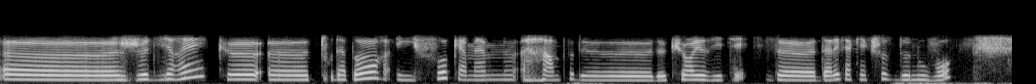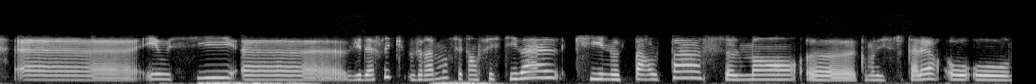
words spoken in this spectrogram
Euh, je dirais que tout d'abord, il faut quand même un peu de, de curiosité, d'aller vers quelque chose de nouveau. Euh, et aussi, euh, Vue d'Afrique, vraiment, c'est un festival qui ne parle pas seulement, euh, comme on disait tout à l'heure, aux,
